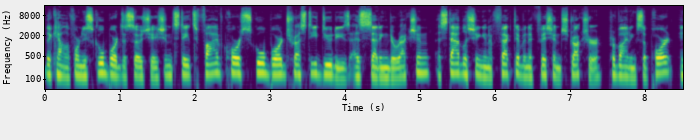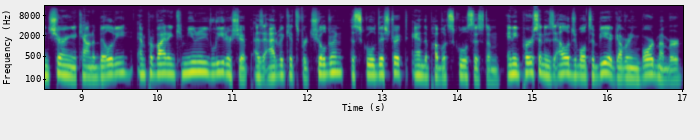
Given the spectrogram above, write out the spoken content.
The California School Boards Association states five core school board trustee duties as setting direction, establishing an effective and efficient structure, providing support, ensuring accountability, and providing community leadership as advocates for children, the school district, and the public school system. Any person is eligible to be a governing board member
